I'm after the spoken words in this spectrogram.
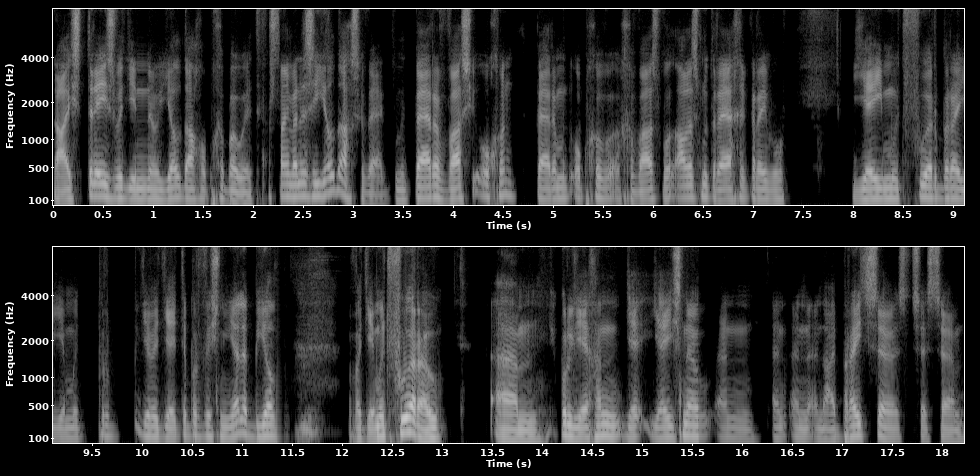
daai stres wat jy nou heeldag opgebou het. Verstaan jy, want dit is 'n heeldag se werk. Jy moet perde was die oggend, perde moet opgewas word, alles moet reg gekry word. Jy moet voorberei, jy moet jy weet jy het 'n professionele beeld wat jy moet voorhou. Ehm um, ek bedoel jy gaan jy jy's nou in in in in daai bruid se se se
